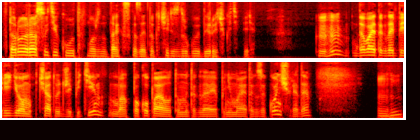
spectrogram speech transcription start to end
второй раз утекут, можно так сказать, только через другую дырочку теперь. Угу. Давай тогда перейдем к чату GPT. По Copilot мы тогда, я понимаю, так закончили, да? Угу.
